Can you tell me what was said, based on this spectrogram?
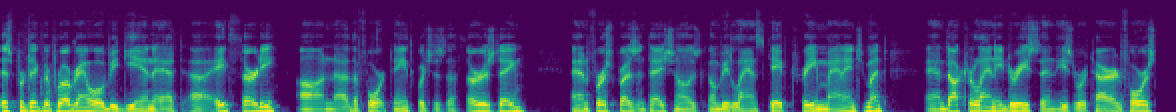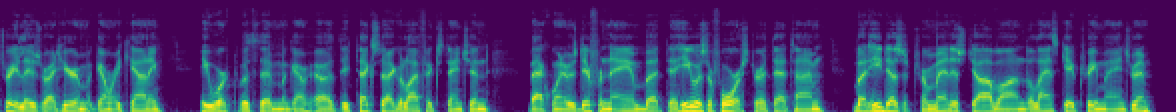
This particular program will begin at 8:30 uh, on uh, the 14th, which is a Thursday. And first presentation is going to be landscape tree management. And Dr. Lanny Dreesen, he's a retired forester. He lives right here in Montgomery County. He worked with the, uh, the Texas AgriLife Extension back when it was a different name, but uh, he was a forester at that time. But he does a tremendous job on the landscape tree management.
